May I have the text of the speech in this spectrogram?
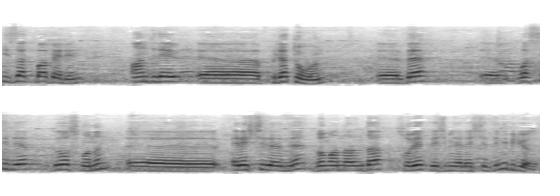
Isaac Babel'in, Andrei e, Platov'un e, ve e, Vasily Grossman'ın e, eleştirilerini, romanlarında Sovyet rejimini eleştirdiğini biliyoruz.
